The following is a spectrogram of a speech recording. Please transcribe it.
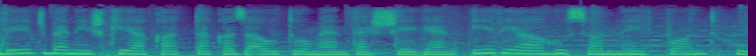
Bécsben is kiakadtak az autómentességen, írja a 24.hu.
